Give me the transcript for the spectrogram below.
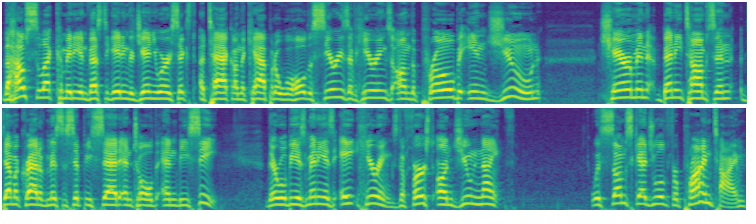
The House Select Committee investigating the January 6th attack on the Capitol will hold a series of hearings on the probe in June. Chairman Benny Thompson, Democrat of Mississippi, said and told NBC. There will be as many as eight hearings, the first on June 9th, with some scheduled for prime time.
